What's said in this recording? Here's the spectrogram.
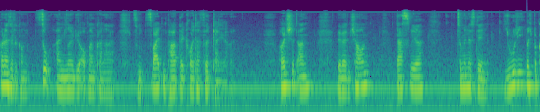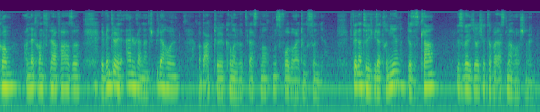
Hallo und herzlich willkommen zu einem neuen Video auf meinem Kanal, zum zweiten Part der Kräuter Fürth Karriere. Heute steht an, wir werden schauen, dass wir zumindest den Juli durchbekommen an der Transferphase, eventuell den einen oder anderen Spieler holen, aber aktuell kümmern wir uns erstmal ums Vorbereitungsturnier. Ich werde natürlich wieder trainieren, das ist klar, das werde ich euch jetzt aber erstmal rausschneiden.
